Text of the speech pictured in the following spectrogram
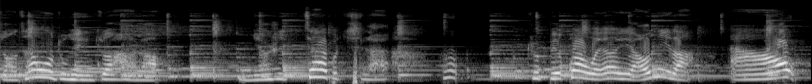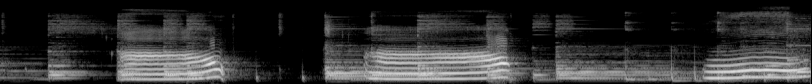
早餐我都给你做好了。你要是再不起来，哼，就别怪我要咬你了。嗷，嗷，嗷，嗯，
